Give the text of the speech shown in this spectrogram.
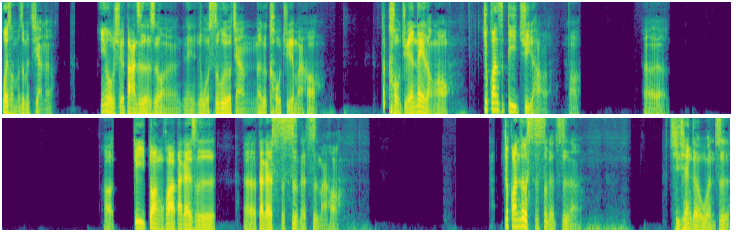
为什么这么讲呢？因为我学八字的时候呢，那我师傅有讲那个口诀嘛，哈。那口诀的内容哦，就光是第一句好了。哦，呃，哦，第一段话大概是，呃，大概十四个字嘛，哈、就光这个十四个字呢，几千个文字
